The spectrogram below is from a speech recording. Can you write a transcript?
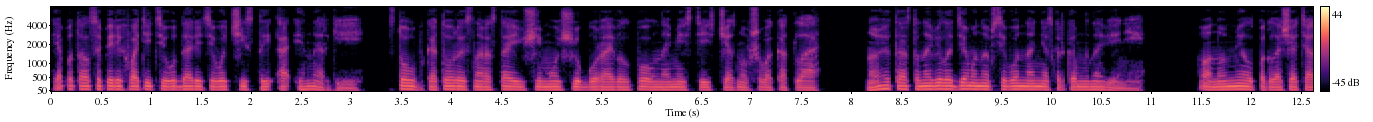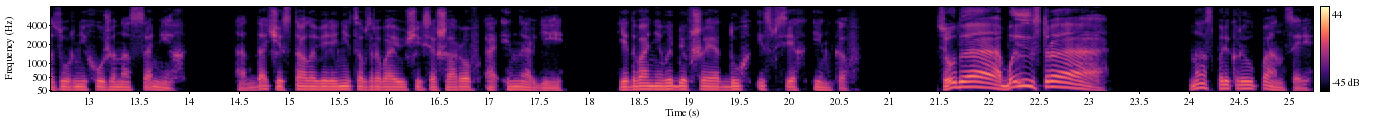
я пытался перехватить и ударить его чистой А-энергией, столб который с нарастающей мощью буравил пол на месте исчезнувшего котла, но это остановило демона всего на несколько мгновений. Он умел поглощать азур не хуже нас самих. Отдачей стала вереница взрывающихся шаров о энергии, едва не выбившая дух из всех инков. «Сюда! Быстро!» Нас прикрыл панцирь.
